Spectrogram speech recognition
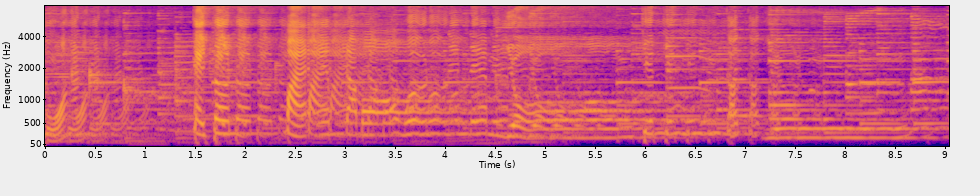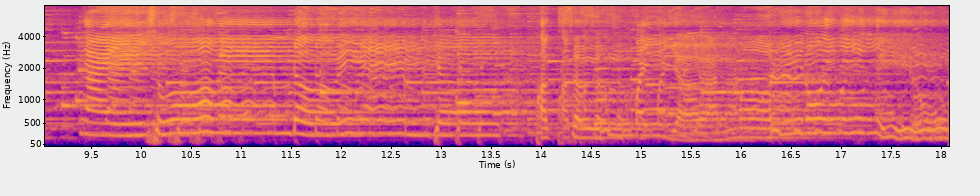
của anh. cái tên mà em đã bỏ quên em đem dồn chính cất giường ngày xưa em đợi em chờ. Thật sự bây giờ anh mới nói yêu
